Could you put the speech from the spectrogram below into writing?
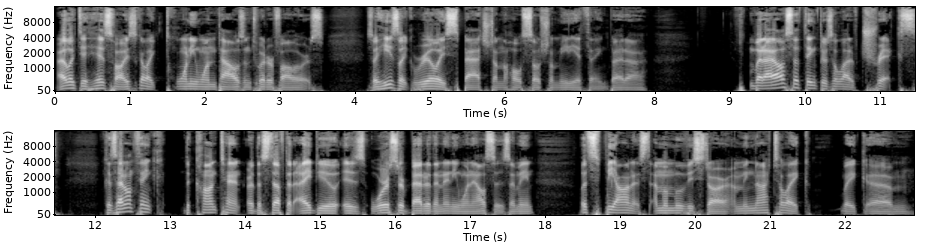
I looked at his followers. He's got like 21,000 Twitter followers. So he's like really spatched on the whole social media thing, but uh but I also think there's a lot of tricks cuz I don't think the content or the stuff that I do is worse or better than anyone else's. I mean, let's be honest. I'm a movie star. I mean, not to like like um,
